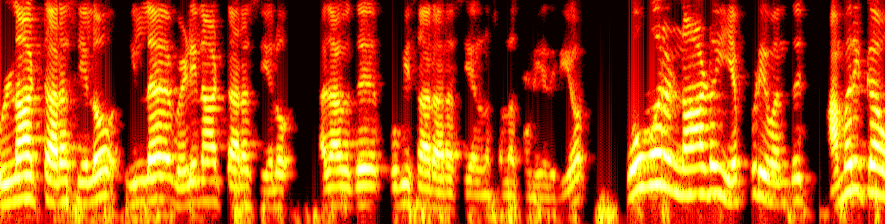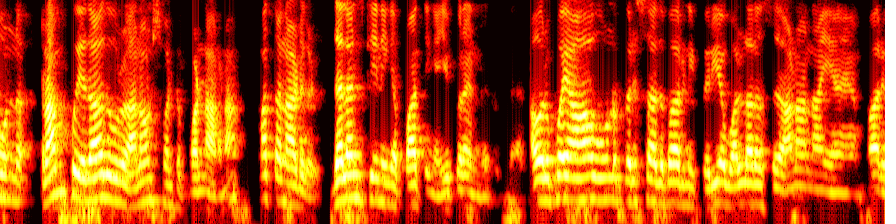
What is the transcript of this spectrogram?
உள்நாட்டு அரசியலோ இல்ல வெளிநாட்டு அரசியலோ அதாவது புவிசார் அரசியல்னு சொல்லக்கூடியதுலையோ ஒவ்வொரு நாடும் எப்படி வந்து அமெரிக்கா ஒன்று ட்ரம்ப் ஏதாவது ஒரு அனௌன்ஸ்மெண்ட் பண்ணாருன்னா மற்ற நாடுகள். ஜெலன்ஸ்கி நீங்க பாத்தீங்க யுக்ரைன் இருந்தார். அவர் போய் ஆ ஒன்று பெருசா அது பாரு நீ பெரிய வல்லரசு. ஆனா நான் என் பாரு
